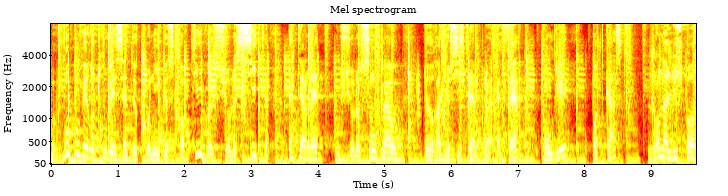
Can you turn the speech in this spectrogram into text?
Vous pouvez retrouver cette chronique sportive sur le site internet ou sur le SoundCloud de radiosystème.fr, onglet podcast, journal du sport.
